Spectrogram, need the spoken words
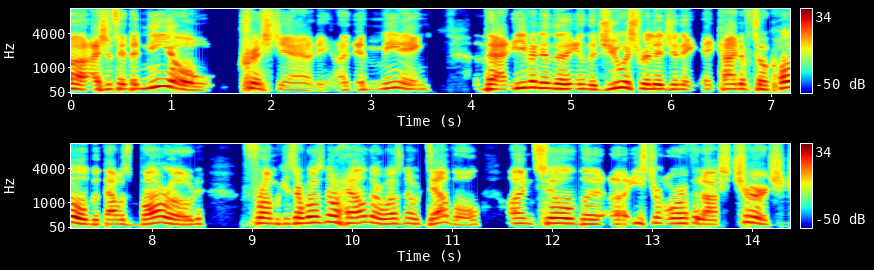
uh, I should say the neo Christianity, uh, meaning that even in the in the Jewish religion it, it kind of took hold, but that was borrowed from because there was no hell, there was no devil until the uh, Eastern Orthodox Church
